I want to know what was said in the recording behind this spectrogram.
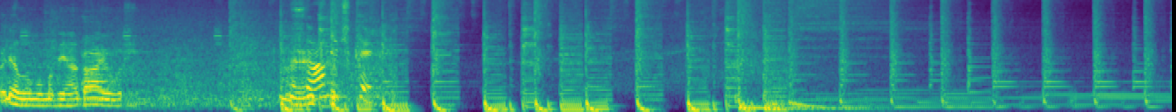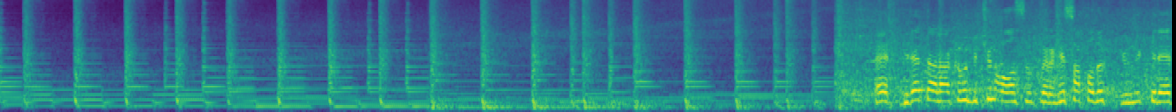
Öyle alalım olmadı ya. Daha iyi olur. Şu an 3.40. biletle alakalı bütün olasılıkları hesapladık. Günlük bilet,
